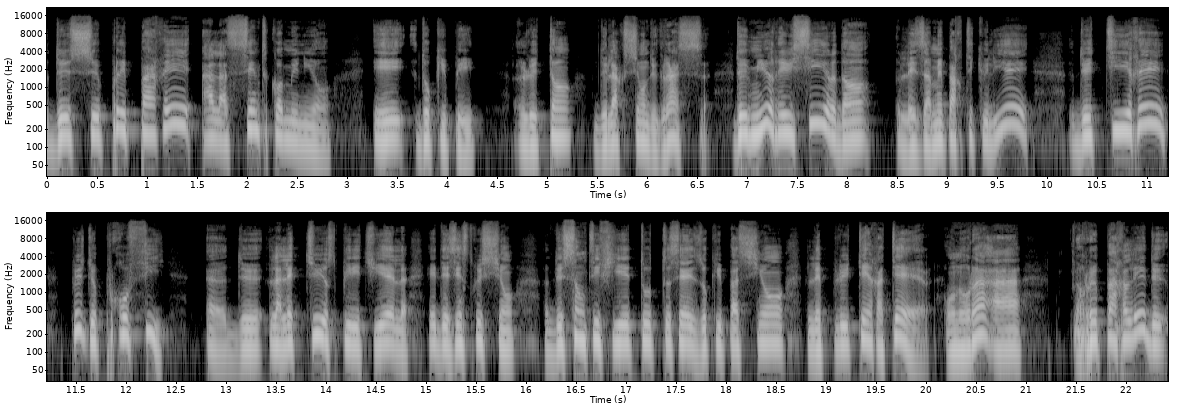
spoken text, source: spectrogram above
de se préparer à la Sainte Communion et d'occuper le temps de l'action de grâce, de mieux réussir dans les examens particuliers, de tirer plus de profit euh, de la lecture spirituelle et des instructions, de sanctifier toutes ces occupations les plus terre à terre. On aura à reparler de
